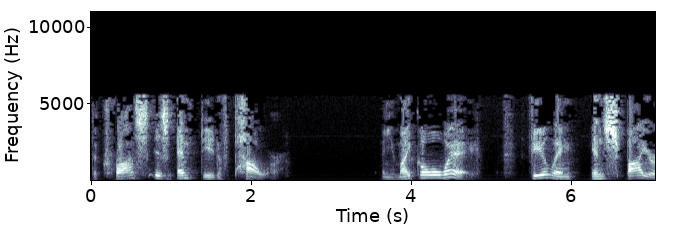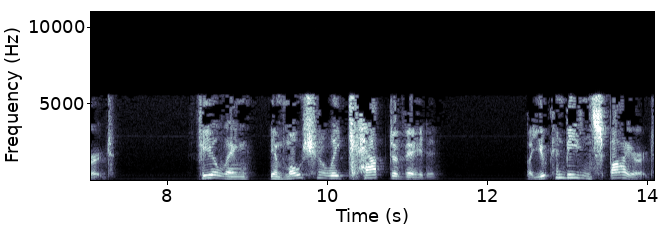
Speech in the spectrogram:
the cross is emptied of power. And you might go away feeling inspired, feeling emotionally captivated. But you can be inspired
